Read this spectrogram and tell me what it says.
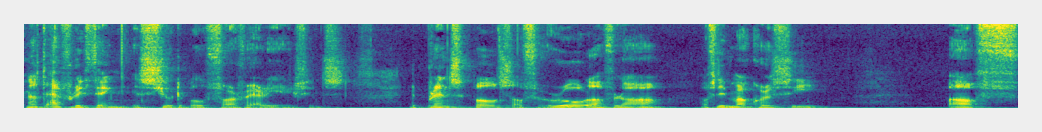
Not everything is suitable for variations. The principles of rule of law, of democracy, of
